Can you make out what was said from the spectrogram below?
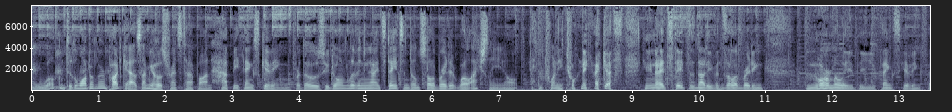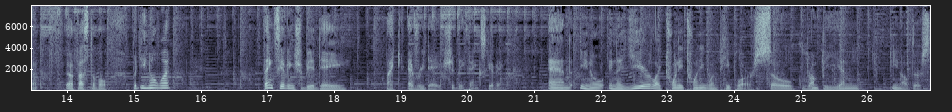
Welcome to the Wander Learn podcast. I'm your host, Francis Tapon. Happy Thanksgiving. For those who don't live in the United States and don't celebrate it, well, actually, you know, in 2020, I guess the United States is not even celebrating normally the Thanksgiving fe- uh, festival. But you know what? Thanksgiving should be a day like every day should be Thanksgiving. And, you know, in a year like 2020 when people are so grumpy and, you know, there's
